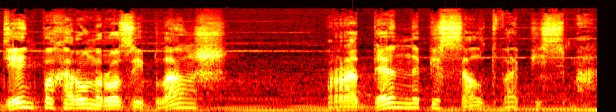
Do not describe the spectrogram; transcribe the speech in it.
день похорон Розы Бланш Роден написал два письма.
